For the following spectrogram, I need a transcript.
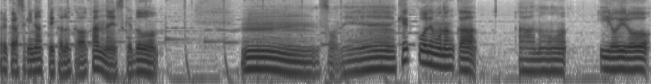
これから先になっていくかどうかわかんないですけど、うーん、そうね。結構でもなんか、あの、いろいろ、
